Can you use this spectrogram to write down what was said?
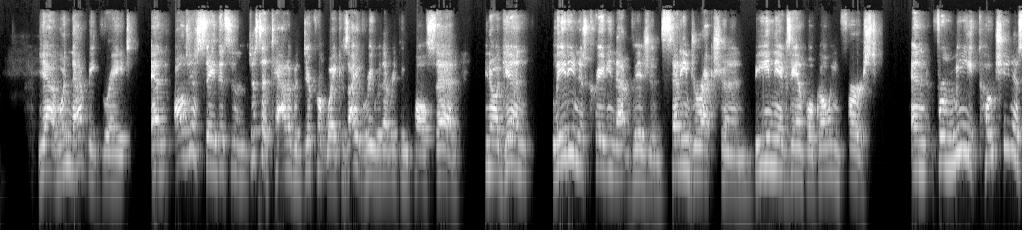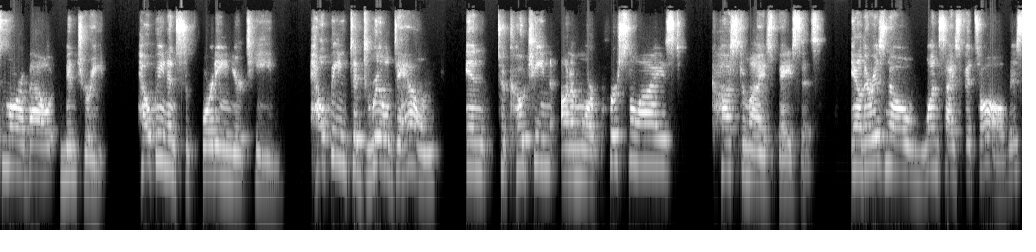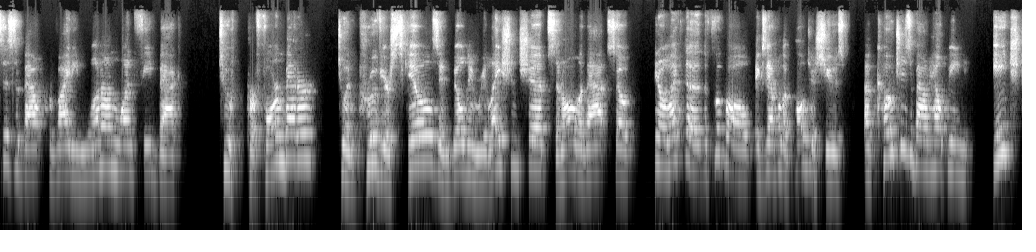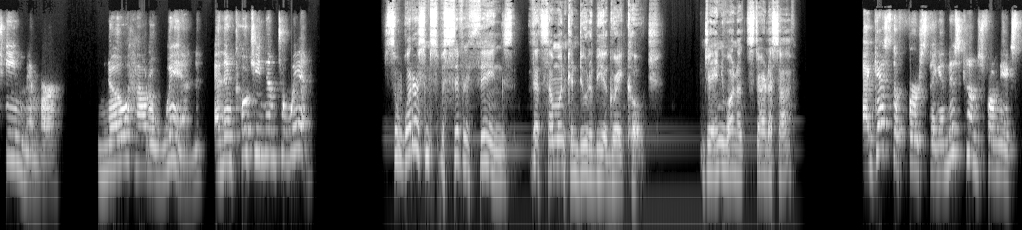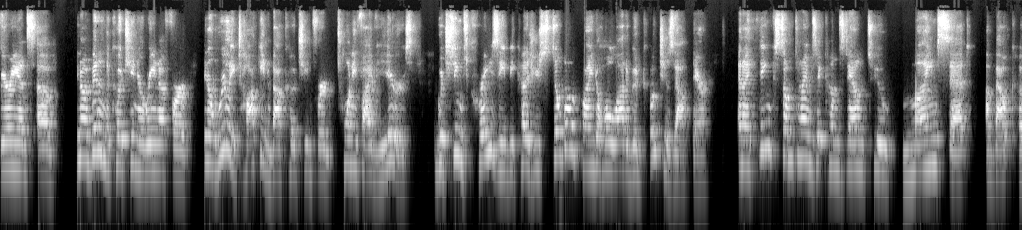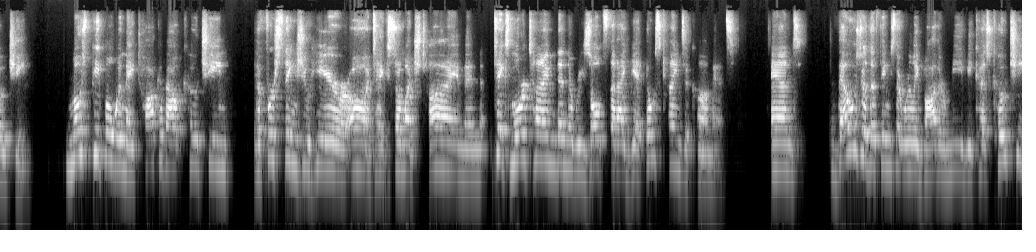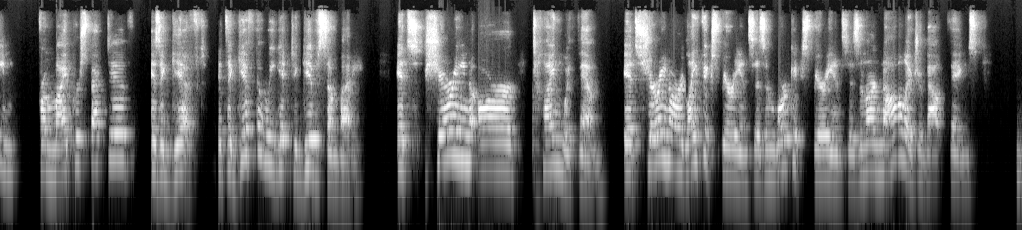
Yeah, wouldn't that be great? And I'll just say this in just a tad of a different way because I agree with everything Paul said. You know, again, leading is creating that vision, setting direction, being the example, going first. And for me, coaching is more about mentoring helping and supporting your team, helping to drill down into coaching on a more personalized, customized basis. You know, there is no one size fits all. This is about providing one on one feedback to perform better, to improve your skills in building relationships and all of that. So, you know, like the, the football example that Paul just used, a coach is about helping each team member know how to win and then coaching them to win. So, what are some specific things that someone can do to be a great coach? Jane, you want to start us off? I guess the first thing, and this comes from the experience of, you know, I've been in the coaching arena for, you know, really talking about coaching for 25 years, which seems crazy because you still don't find a whole lot of good coaches out there. And I think sometimes it comes down to mindset about coaching. Most people, when they talk about coaching, the first things you hear are, oh, it takes so much time and it takes more time than the results that I get, those kinds of comments. And those are the things that really bother me because coaching, from my perspective, is a gift. It's a gift that we get to give somebody. It's sharing our time with them. It's sharing our life experiences and work experiences and our knowledge about things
